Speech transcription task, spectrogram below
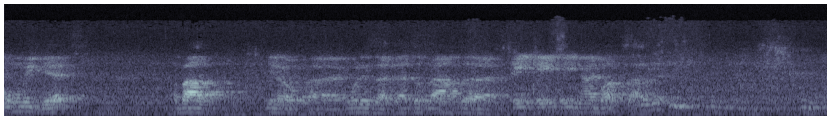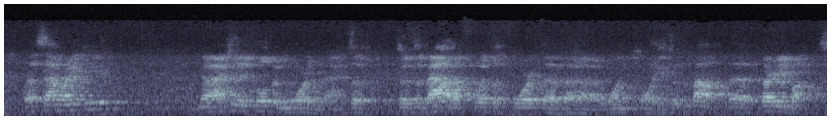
only get about, you know, uh, what is that? That's about, uh, eight, eight, eight, nine bucks out of it? Does that sound right to you? No, actually, it's a little bit more than that. So, so it's about a, what's a fourth of uh, 120? So it's about uh, 30 bucks.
